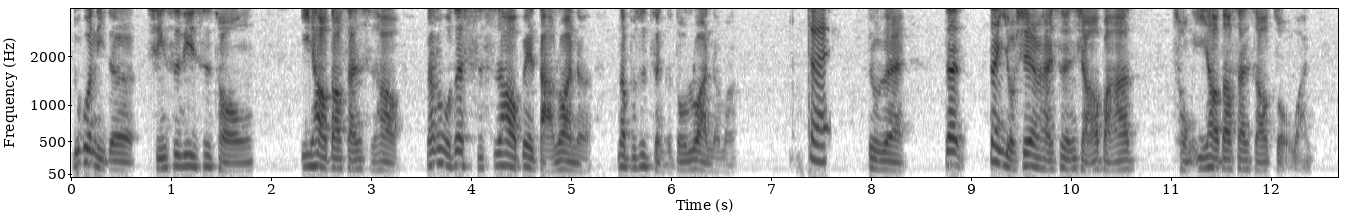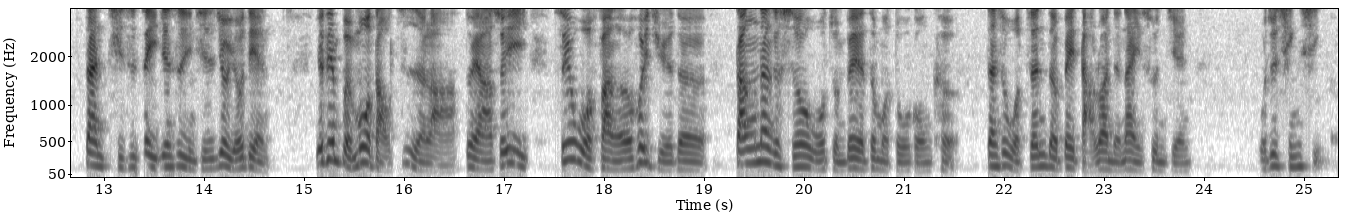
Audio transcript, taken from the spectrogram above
如果你的行事历是从一号到三十号，那如果在十四号被打乱了，那不是整个都乱了吗？对，对不对？但但有些人还是很想要把它从一号到三十号走完，但其实这一件事情其实就有点有点本末倒置了啦，对啊，所以所以我反而会觉得，当那个时候我准备了这么多功课，但是我真的被打乱的那一瞬间，我就清醒了，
